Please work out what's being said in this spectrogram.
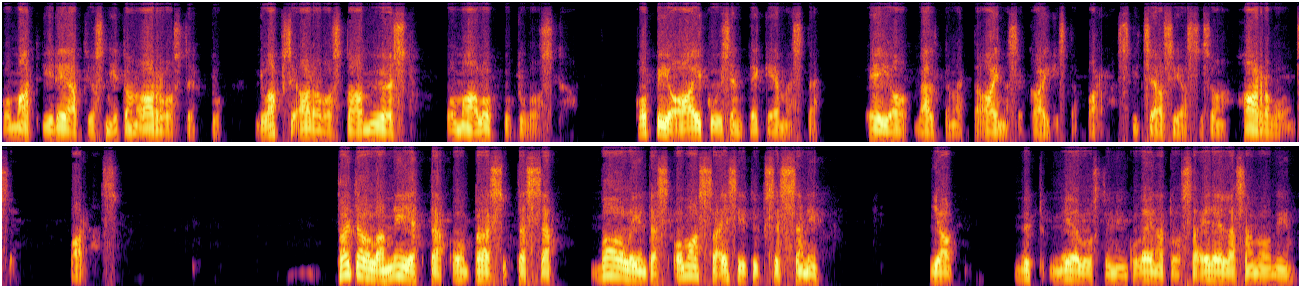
omat ideat, jos niitä on arvostettu, niin lapsi arvostaa myös omaa lopputulostaan. Kopio aikuisen tekemästä ei ole välttämättä aina se kaikista paras. Itse asiassa se on harvoin se paras. Taitaa olla niin, että olen päässyt tässä maaliin tässä omassa esityksessäni ja nyt mieluusti, niin kuin Leena tuossa edellä sanoi, niin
